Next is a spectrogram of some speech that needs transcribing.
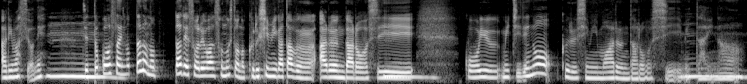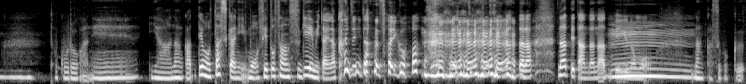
ありますよね。ジェットコースターに乗ったら乗ったで、それはその人の苦しみが多分あるんだろうし、こういう道での苦しみもあるんだろうし、みたいなところがね。いやーなんか、でも確かにもう瀬戸さんすげえみたいな感じに多分最後は、上級生になったらなってたんだなっていうのも、なんかすごく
